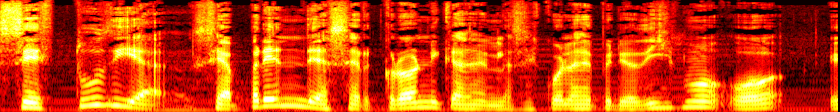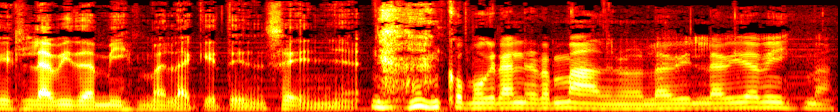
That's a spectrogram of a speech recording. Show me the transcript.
¿Se estudia, se aprende a hacer crónicas en las escuelas de periodismo o es la vida misma la que te enseña? Como gran hermano, la, la vida misma.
